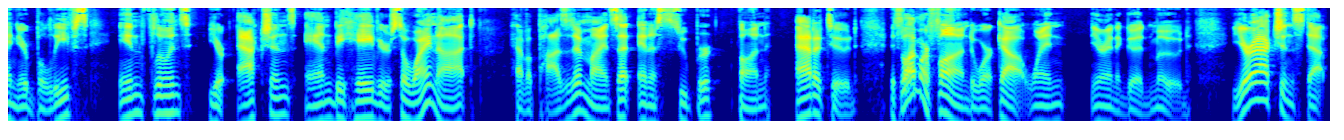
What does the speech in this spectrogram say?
and your beliefs influence your actions and behavior. So why not have a positive mindset and a super fun attitude? It's a lot more fun to work out when you're in a good mood. Your action step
